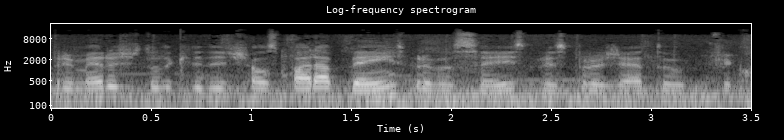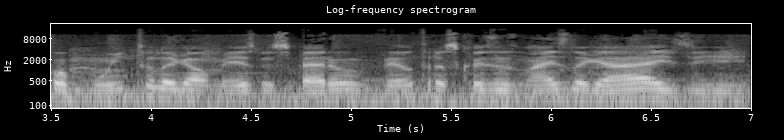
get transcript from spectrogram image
primeiro de tudo queria deixar os parabéns pra vocês por esse projeto, ficou muito legal mesmo. Espero ver outras coisas mais legais e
